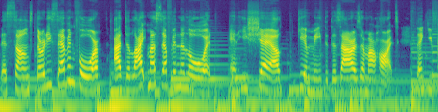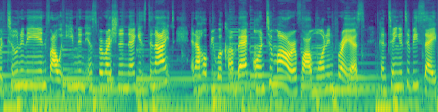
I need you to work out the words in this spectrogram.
That's Psalms 37 4. I delight myself in the Lord, and He shall give me the desires of my heart. Thank you for tuning in for our evening inspiration and nuggets tonight. And I hope you will come back on tomorrow for our morning prayers. Continue to be safe.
